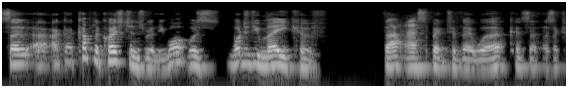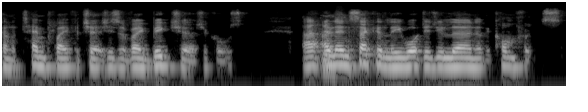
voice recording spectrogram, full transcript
So uh, a couple of questions really. What was what did you make of that aspect of their work as a, as a kind of template for churches? A very big church, of course. Uh, yes. And then secondly, what did you learn at the conference?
